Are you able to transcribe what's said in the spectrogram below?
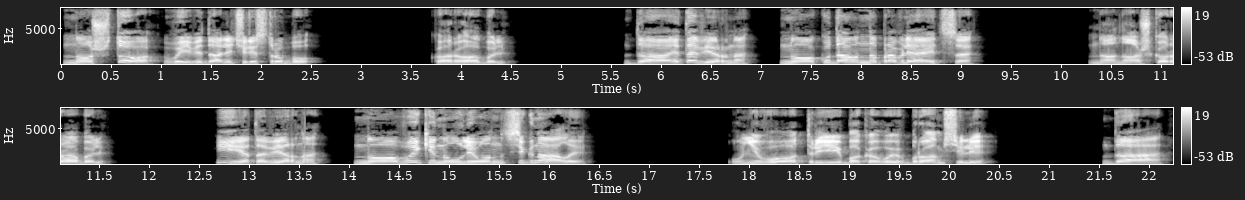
но что вы видали через трубу? Корабль. Да, это верно. Но куда он направляется? На наш корабль. И это верно. Но выкинул ли он сигналы? У него три боковых брамсели. Да,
